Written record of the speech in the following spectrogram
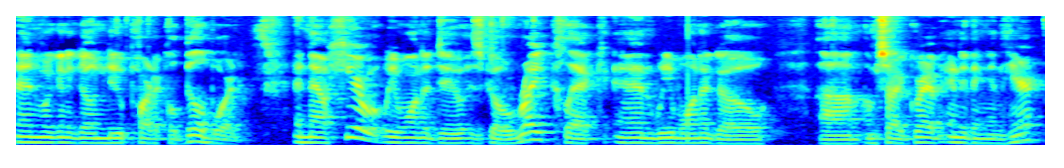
and we're going to go new particle billboard. And now here what we want to do is go right click and we want to go, um, I'm sorry, grab anything in here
